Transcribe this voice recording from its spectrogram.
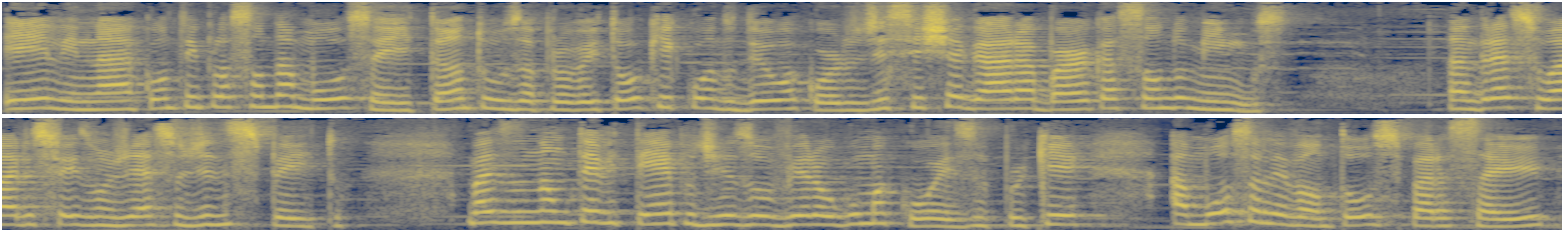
ele na contemplação da moça e tanto os aproveitou que, quando deu o acordo de se chegar à barca São Domingos, André Soares fez um gesto de despeito, mas não teve tempo de resolver alguma coisa, porque a moça levantou-se para sair,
